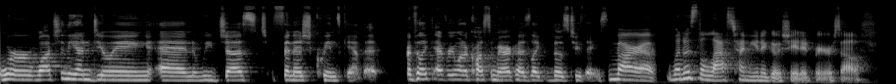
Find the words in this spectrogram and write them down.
we're watching the undoing and we just finished queen's gambit I feel like everyone across America is like those two things. Marah, when was the last time you negotiated for yourself?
